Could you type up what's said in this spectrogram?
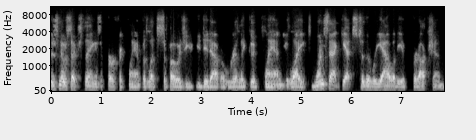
there's no such thing as a perfect plan, but let's suppose you, you did have a really good plan you liked. Once that gets to the reality of production,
